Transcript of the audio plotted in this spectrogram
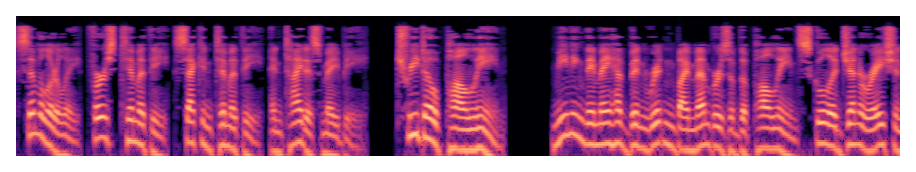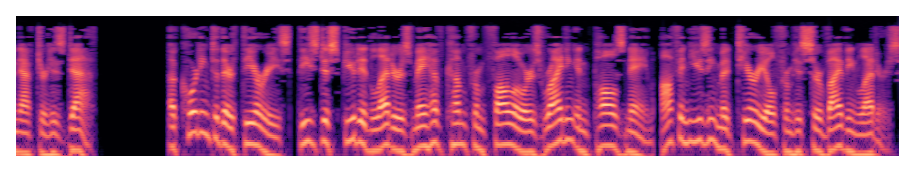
Similarly, 1 Timothy, 2 Timothy, and Titus may be Trito-Pauline, meaning they may have been written by members of the Pauline school a generation after his death. According to their theories, these disputed letters may have come from followers writing in Paul's name, often using material from his surviving letters.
